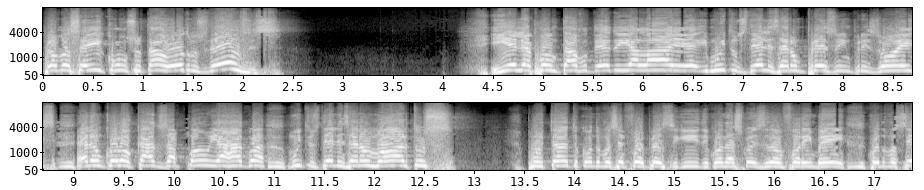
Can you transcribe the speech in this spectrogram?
para você ir consultar outros deuses. E ele apontava o dedo e ia lá, e, e, muitos deles eram presos em prisões, eram colocados a pão e água, muitos deles eram mortos. Portanto, quando você for perseguido, quando as coisas não forem bem, quando você,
